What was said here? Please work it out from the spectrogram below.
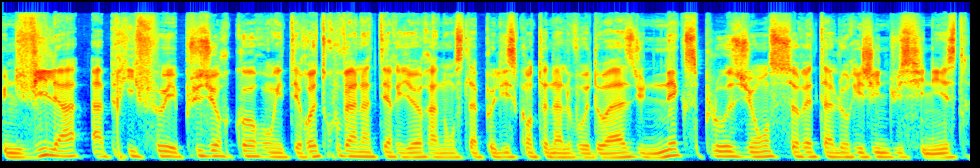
Une villa a pris feu et plusieurs corps ont été retrouvés à l'intérieur, annonce la police cantonale vaudoise. Une explosion serait à l'origine du sinistre.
